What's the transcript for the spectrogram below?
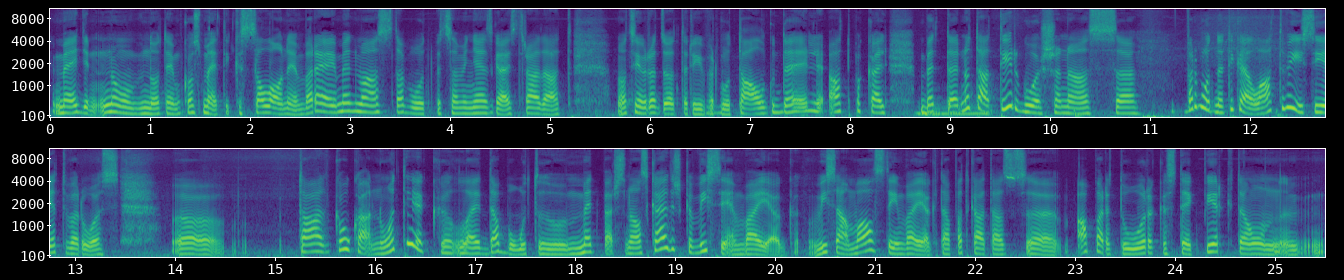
mēģina, nu, no tiem kosmētikas saloniem varēja medmāsas dabūt, pēc tam viņi aizgāja strādāt, no cīm redzot arī varbūt algu dēļ atpakaļ, bet, eh, nu, tā tirgošanās eh, varbūt ne tikai Latvijas ietvaros, tā kaut kā notiek, lai dabūtu medpersonālu. Skaidrs, ka visiem vajag, visām valstīm vajag, tāpat kā tās aparatūra, kas tiek pirkta un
